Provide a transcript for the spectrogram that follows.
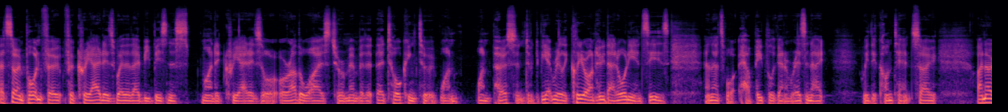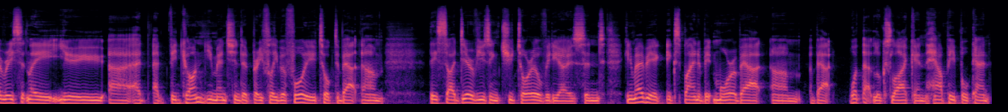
that's so important for, for creators, whether they be business minded creators or, or otherwise, to remember that they're talking to one one person to get really clear on who that audience is, and that's what how people are going to resonate with the content. So, I know recently you uh, at at VidCon you mentioned it briefly before. You talked about. Um, this idea of using tutorial videos, and can you maybe explain a bit more about um, about what that looks like and how people can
